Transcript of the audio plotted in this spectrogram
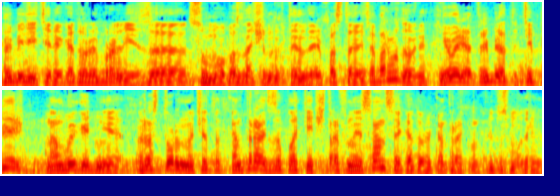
победители, которые брались за сумму, обозначенную в тендере, поставить оборудование, говорят, ребята, теперь нам выгоднее расторгнуть этот контракт, заплатить штрафные санкции, которые контрактом предусмотрены,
